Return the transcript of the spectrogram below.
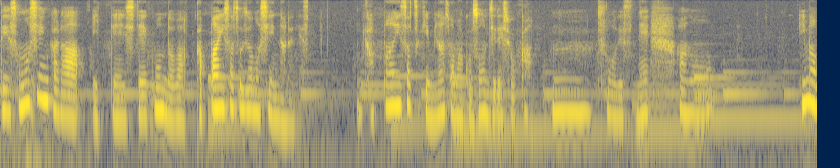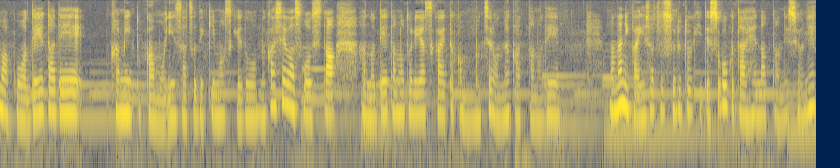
でそのシーンから一転して今度は活版印刷所のシーンになるんです。活版印刷機皆様ご存知でしょうか？うーんそうですねあの今はこうデータで紙とかも印刷できますけど昔はそうしたあのデータの取り扱いとかももちろんなかったので、まあ、何か印刷する時ってすごく大変だったんですよね。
